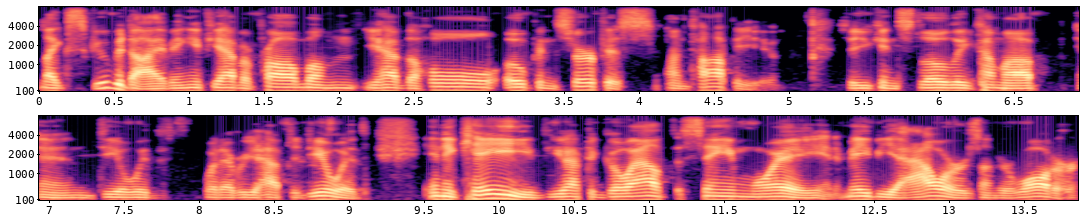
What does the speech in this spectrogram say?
like scuba diving, if you have a problem, you have the whole open surface on top of you. So you can slowly come up and deal with whatever you have to deal with. In a cave, you have to go out the same way, and it may be hours underwater.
